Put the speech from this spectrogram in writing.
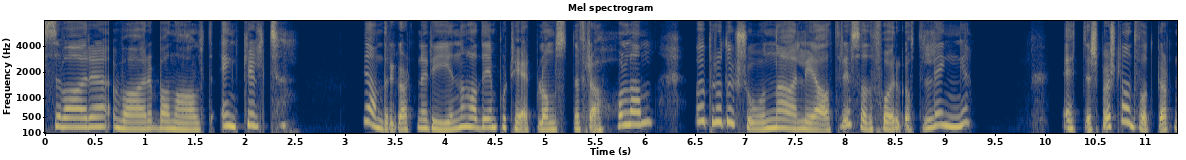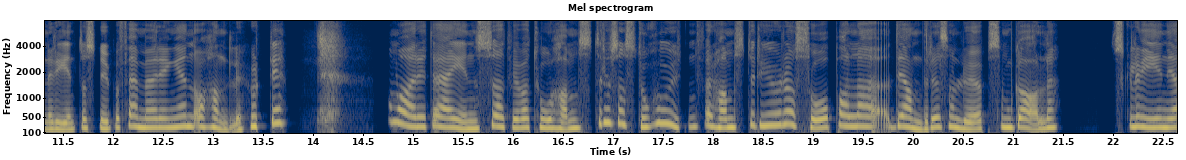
Svaret var banalt enkelt. De andre gartneriene hadde importert blomstene fra Holland, hvor produksjonen av Liatris hadde foregått lenge. Etterspørselen hadde fått gartnerien til å snu på femøringen og handle hurtig, og Marit og jeg innså at vi var to hamstere som sto utenfor hamsterhjulet og så på alle de andre som løp som gale. Skulle vi inn i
